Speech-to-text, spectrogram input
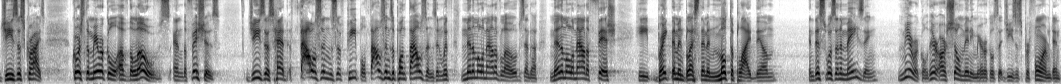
Jesus Christ. Of course, the miracle of the loaves and the fishes. Jesus had thousands of people, thousands upon thousands, and with minimal amount of loaves and a minimal amount of fish, he broke them and blessed them and multiplied them. And this was an amazing miracle. There are so many miracles that Jesus performed, and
